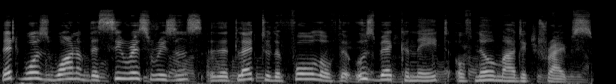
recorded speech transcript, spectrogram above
that was one of the serious reasons that led to the fall of the Uzbek Khanate of nomadic tribes.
